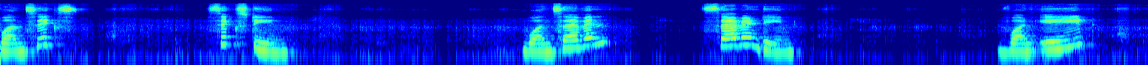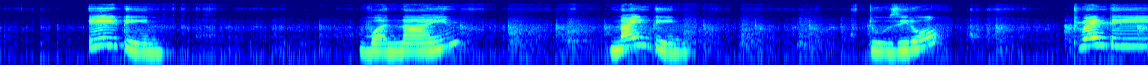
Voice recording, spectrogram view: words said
1 6 sixteen. One seven seventeen one eight eighteen one nine nineteen two zero twenty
